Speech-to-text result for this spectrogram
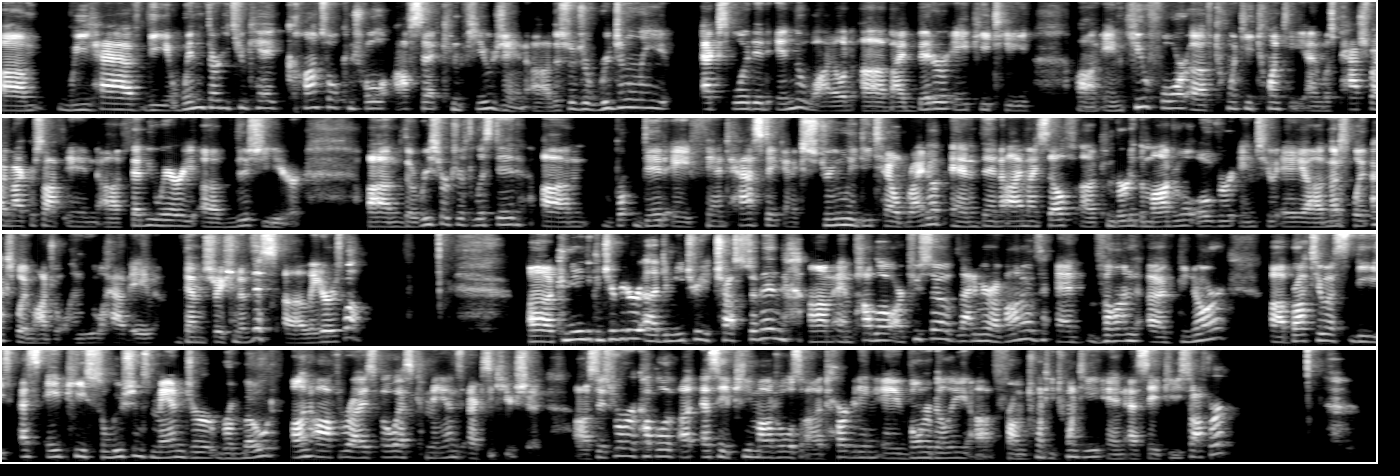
Um, we have the Win32K console control offset confusion. this was originally exploited in the wild by Bitter APT um, in Q4 of 2020 and was patched by Microsoft in uh, February of this year. Um, the researchers listed um, did a fantastic and extremely detailed write-up, and then I myself uh, converted the module over into a uh, Metasploit exploit module, and we will have a demonstration of this uh, later as well. Uh, community contributor uh, Dmitry Chostovin um, and Pablo Artuso, Vladimir Ivanov, and Von uh, Gunnar uh, brought to us the SAP Solutions Manager remote unauthorized OS commands execution. Uh, so these were a couple of uh, SAP modules uh, targeting a vulnerability uh, from 2020 in SAP software.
